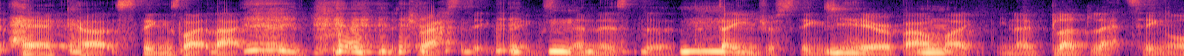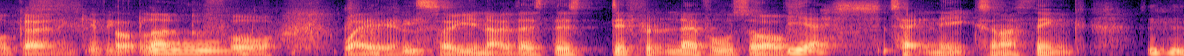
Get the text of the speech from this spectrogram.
haircuts, things like that, you know, the, the drastic things. And then there's the, the dangerous things you hear about, like, you know, bloodletting or going and giving blood Oh, before weigh-ins. So, you know, there's, there's different levels of Yes. techniques. And I think Mm-hmm.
